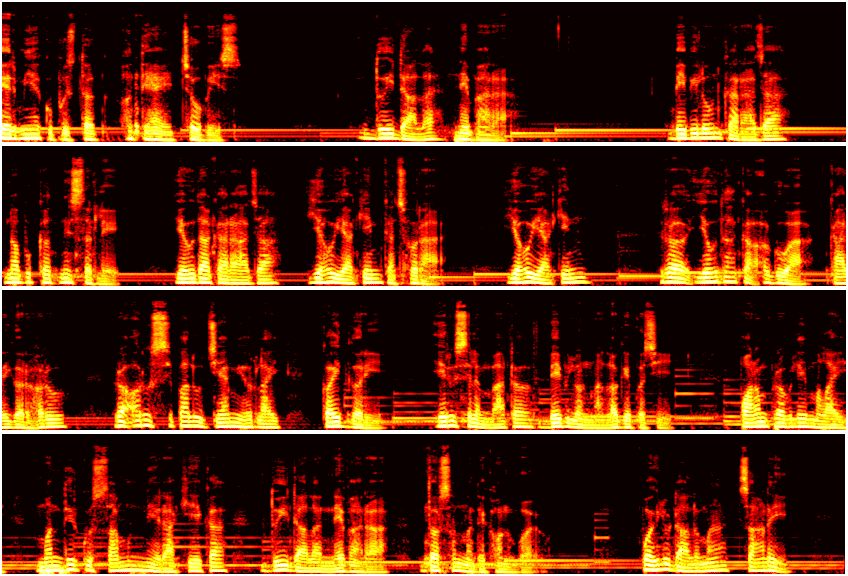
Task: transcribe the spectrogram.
एर्मियाको पुस्तक अध्याय चौबिस। दुई डाला नेभारा। बेबिलोनका राजा नबुकदनेसरले यहुदाका राजा यहोयाकिमका छोरा यहोयाकिन र यहुदाका अगुवा कारिगरहरू र अरू सिपालु ज्यामीहरूलाई कैद गरी एरुसलेमबाट बेबिलोनमा लगेपछि परमप्रभुले मलाई मन्दिरको सामुन्ने राखिएका दुई डाला नेभारा दर्शनमा देखाउनु भयो। पहिलो डालोमा चाँडै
